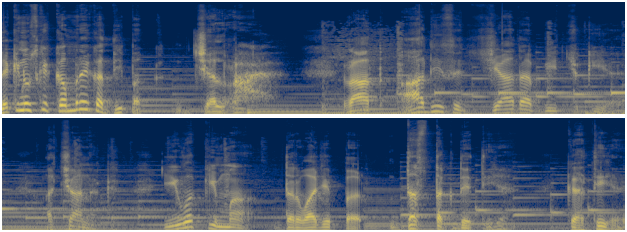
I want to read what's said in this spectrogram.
लेकिन उसके कमरे का दीपक जल रहा है। रात आधी से ज़्यादा बीत चुकी है। अचानक युवक की माँ दरवाजे पर दस्तक देती है। कहती है,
